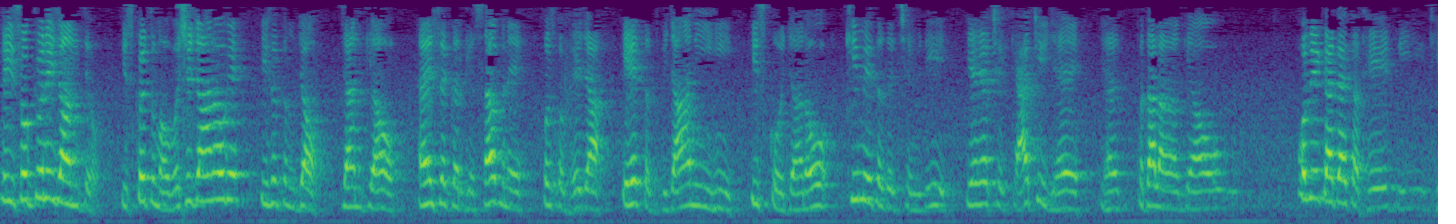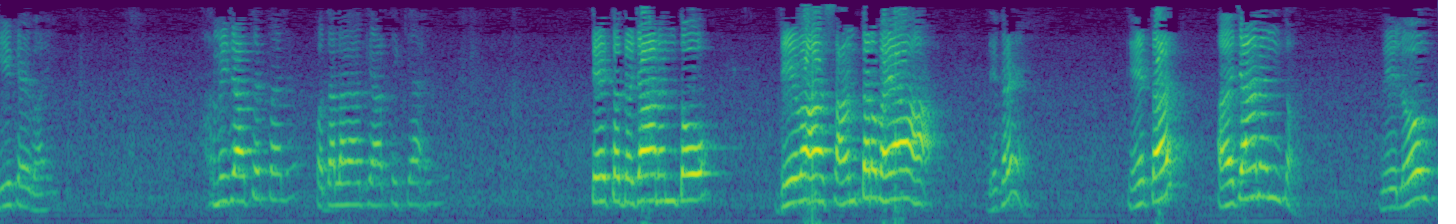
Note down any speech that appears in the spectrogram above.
तो इसको क्यों नहीं जानते हो? इसको तुम अवश्य जानोगे। इसे तुम जाओ, जान के आओ। ऐसे करके सबने उसको भेजा। ए तत्जानी ही। इसको जानो कि में तदक्षमिति यह यक्ष क्या चीज़ है? यह पता लगा के आओ। वो भी कहता है तथे ठीक है भाई। हमें जाते पहले। पता लगा के आते क्या है? ते तदजानंतो देवा सांतर भया देख रहे हैं? ते तद अजानंत। वे लोग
